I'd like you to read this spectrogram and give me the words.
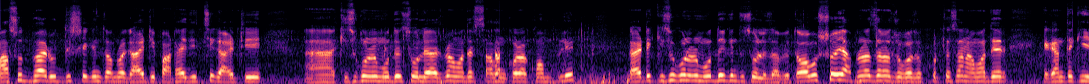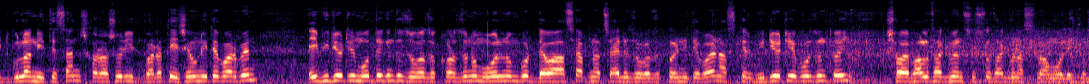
মাসুদ ভাইয়ের উদ্দেশ্যে কিন্তু আমরা গাড়িটি পাঠাই দিচ্ছি। গাড়িটি কিছুক্ষণের মধ্যে চলে আসবে। আমাদের চালান করা কমপ্লিট গাড়িটি কিছুক্ষণের মধ্যেই কিন্তু চলে যাবে। তো অবশ্যই আপনারা যারা যোগাযোগ করতে চান, আমাদের এখান থেকে ইটগুলো নিতে চান, সরাসরি ইট ভাড়াতে এসেও নিতে পারবেন। এই ভিডিওটির মধ্যে কিন্তু যোগাযোগ করার জন্য মোবাইল নম্বর দেওয়া আছে, আপনারা চাইলে যোগাযোগ করে নিতে পারেন। আজকের ভিডিওটি এ পর্যন্তই। সবাই ভালো থাকবেন, সুস্থ থাকবেন। আসসালামু আলাইকুম।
